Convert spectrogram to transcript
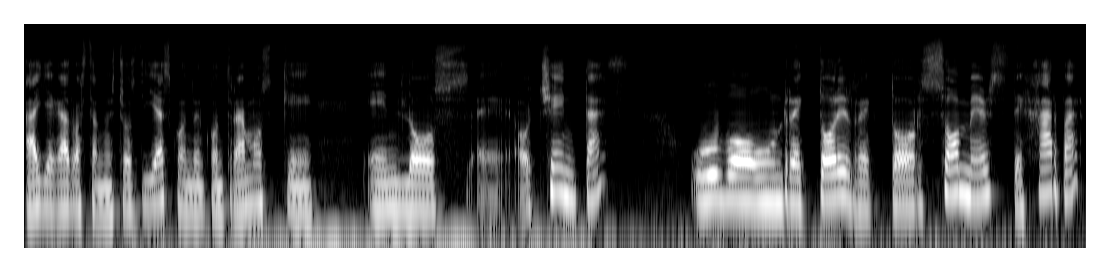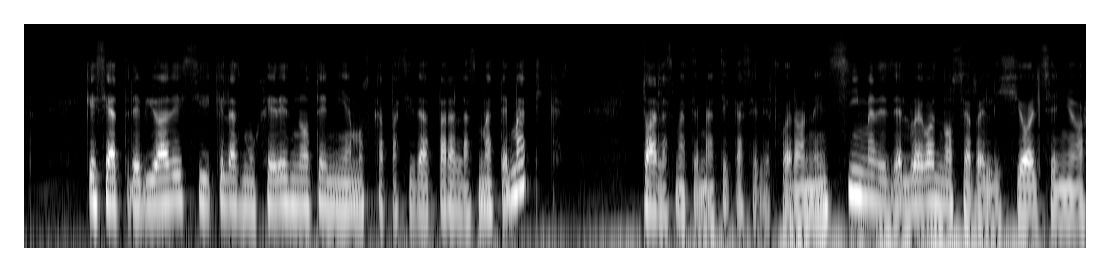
ha llegado hasta nuestros días cuando encontramos que en los eh, ochentas hubo un rector, el rector Somers de Harvard, que se atrevió a decir que las mujeres no teníamos capacidad para las matemáticas. Todas las matemáticas se le fueron encima, desde luego no se religió el señor,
